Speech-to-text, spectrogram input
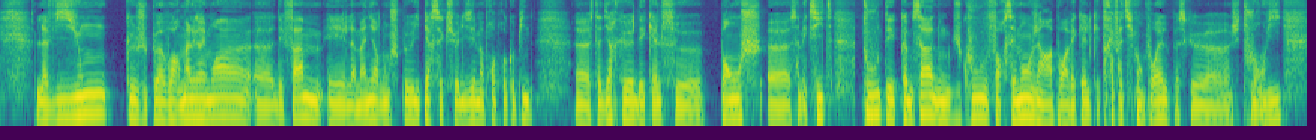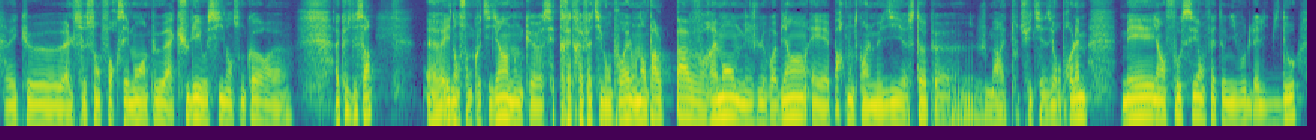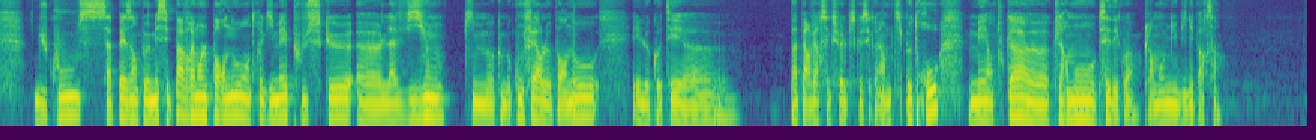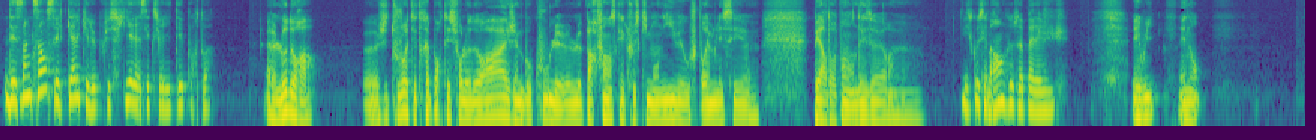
la vision que je peux avoir malgré moi euh, des femmes et la manière dont je peux hypersexualiser ma propre copine. Euh, C'est-à-dire que dès qu'elle se penche, euh, ça m'excite. Tout est comme ça, donc du coup, forcément, j'ai un rapport avec elle qui est très fatigant pour elle parce que j'ai toujours envie et que elle se sent forcément un peu acculée aussi dans son corps à cause de ça euh, et dans son quotidien. Donc euh, c'est très très fatigant pour elle. On n'en parle pas vraiment, mais je le vois bien. Et par contre, quand elle me dit euh, stop, euh, je m'arrête tout de suite, il y a zéro problème. Mais il y a un fossé en fait au niveau de la libido. Du coup, ça pèse un peu. Mais c'est pas vraiment le porno entre guillemets, plus que euh, la vision qui me, que me confère le porno et le côté pas pervers sexuel parce que c'est quand même un petit peu trop, mais en tout cas clairement obsédé quoi, clairement obnubilé par ça. Des cinq sens, c'est lequel qui est le plus lié à la sexualité pour toi? Euh, L'odorat. Euh, j'ai toujours été très porté sur l'odorat et j'aime beaucoup le, le parfum, c'est quelque chose qui m'enivre et où je pourrais me laisser euh, perdre pendant des heures. Du coup, c'est marrant que ce soit pas la vue. Et oui, et non.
